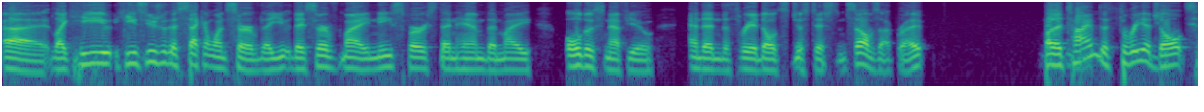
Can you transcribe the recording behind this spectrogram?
uh, like he he's usually the second one served. They they serve my niece first, then him, then my oldest nephew, and then the three adults just dish themselves up. Right. By the time the three adults,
